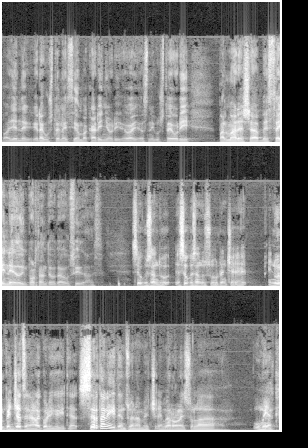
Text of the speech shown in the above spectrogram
ba jende erakusten nahi ba, karin hori, bai, ez? Nik uste hori palmaresa bezain edo importante eta gauzi da, ez? Zeuk esan du, zeuk esan duzu, rentxe, enuen pentsatzen alakorik egitea. Zertan egiten zuen amets, aimarrola izola umeak?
